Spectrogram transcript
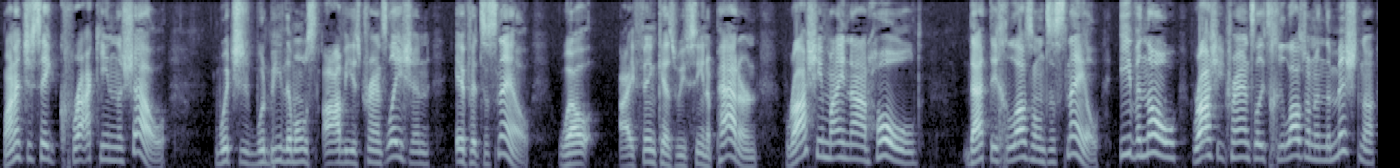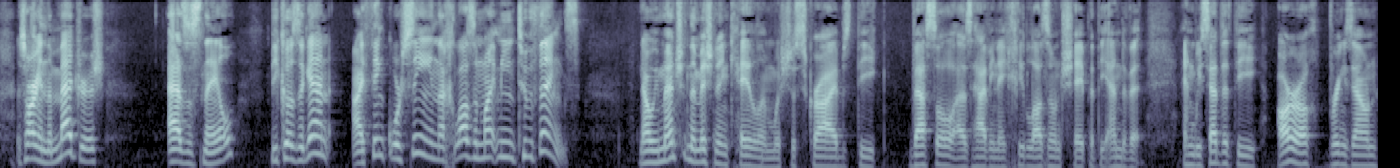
Why not just say cracking the shell? which would be the most obvious translation if it's a snail. Well, I think as we've seen a pattern, Rashi might not hold that the chilazon is a snail, even though Rashi translates chilazon in the Mishnah, sorry, in the Medrash, as a snail, because again, I think we're seeing that chilazon might mean two things. Now we mentioned the Mishnah in Kalim, which describes the vessel as having a chilazon shape at the end of it, and we said that the Aruch brings down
